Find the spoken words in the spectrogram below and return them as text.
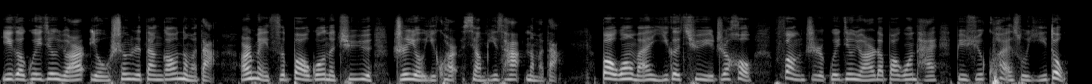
一个硅晶圆有生日蛋糕那么大，而每次曝光的区域只有一块橡皮擦那么大。曝光完一个区域之后，放置硅晶圆的曝光台必须快速移动，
